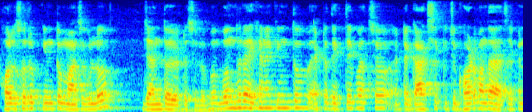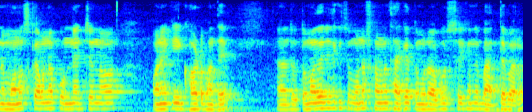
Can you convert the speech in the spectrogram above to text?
ফলস্বরূপ কিন্তু মাছগুলো জ্যান্ত হয়ে উঠেছিল। বন্ধুরা, এখানে কিন্তু একটা দেখতে পাচ্ছ, একটা গাছে কিছু ঘট বাঁধা আছে। এখানে মনস্কামনা পূর্ণের জন্য অনেকেই ঘট বাঁধে। তো তোমাদের যদি কিছু মনস্কামনা থাকে, তোমরা অবশ্যই এখানে বাঁধতে পারো।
